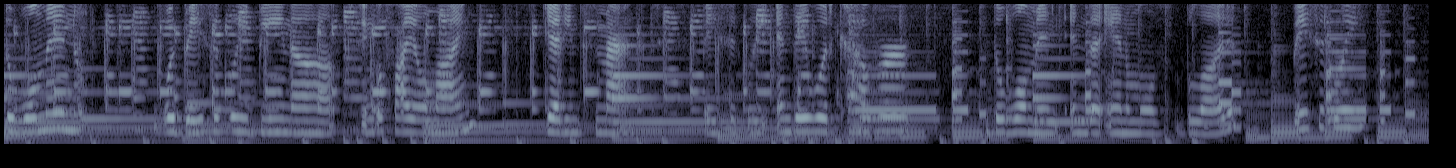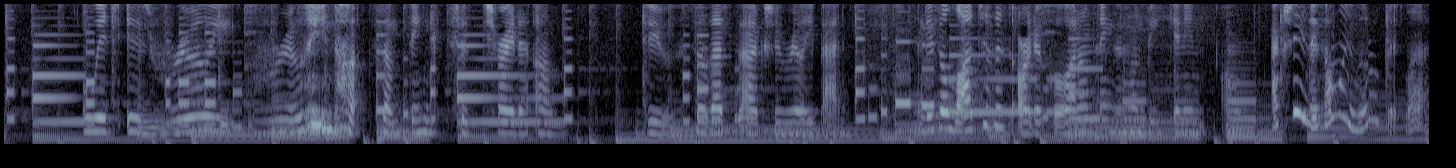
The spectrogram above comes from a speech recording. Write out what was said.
the woman would basically be in a single file line getting smacked basically, and they would cover the woman in the animal's blood basically which is really, really not something to try to um do. So that's actually really bad. And there's a lot to this article. I don't think I'm gonna be getting um actually there's only a little bit left.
